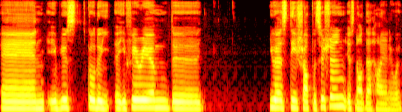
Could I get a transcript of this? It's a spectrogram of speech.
And if you go to uh, Ethereum, the USD short position is not that high anyway.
